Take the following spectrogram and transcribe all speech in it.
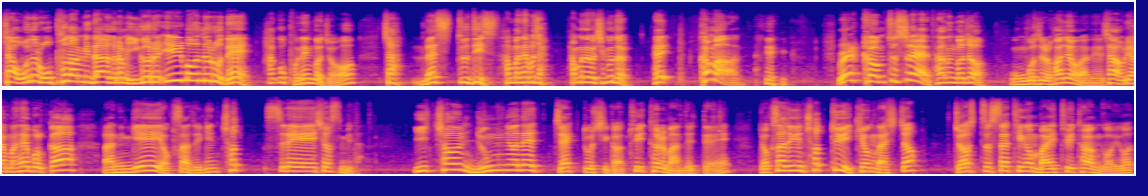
자 오늘 오픈합니다. 그러면 이거를 1번으로 내 하고 보낸 거죠. 자 let's do this 한번 해보자. 한번 해봐 친구들. Hey come on. welcome to thread 하는 거죠. 온 것을 환영하네. 자 우리 한번 해볼까? 라는 게 역사적인 첫 스레시였습니다. 2006년에 잭 도시가 트위터를 만들 때 역사적인 첫 트윗 기억나시죠? Just setting up my Twitter 한 거. 이거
